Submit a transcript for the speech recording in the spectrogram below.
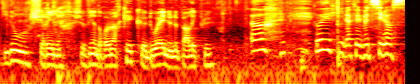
Dis donc, Cheryl, je viens de remarquer que Dwayne ne parlait plus. Oh, oui, il a fait vœu de silence.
